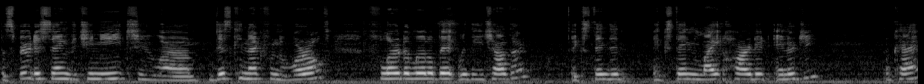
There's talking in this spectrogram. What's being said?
But spirit is saying that you need to um, disconnect from the world flirt a little bit with each other extended extend light-hearted energy okay?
